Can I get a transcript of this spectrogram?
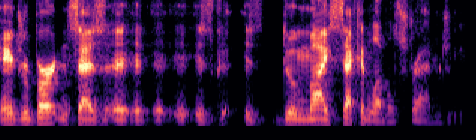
Andrew Burton says is is doing my second level strategy.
